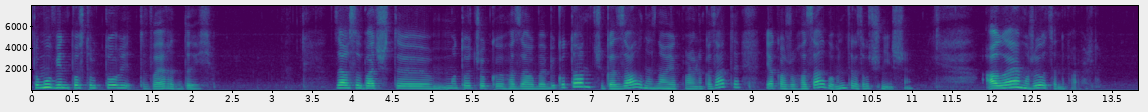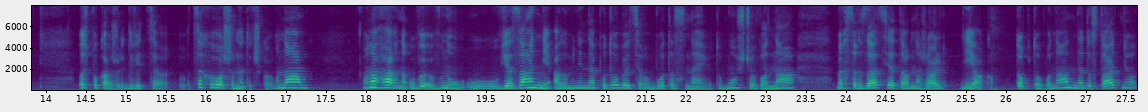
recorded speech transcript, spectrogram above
Тому він по структурі твердий. Зараз ви бачите моточок газал Baby Cotton чи газал, не знаю, як правильно казати. Я кажу газал, бо мені так зручніше. Але, можливо, це неправильно. Ось покажу. Дивіться, це хороша ниточка. Вона Вона гарна у, ну, у в'язанні, але мені не подобається робота з нею, тому що вона, мерсеризація там, на жаль, ніяка. Тобто вона недостатньо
